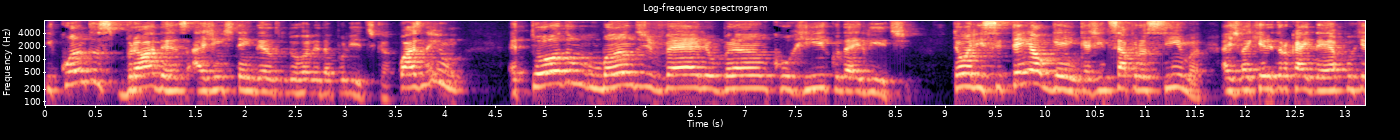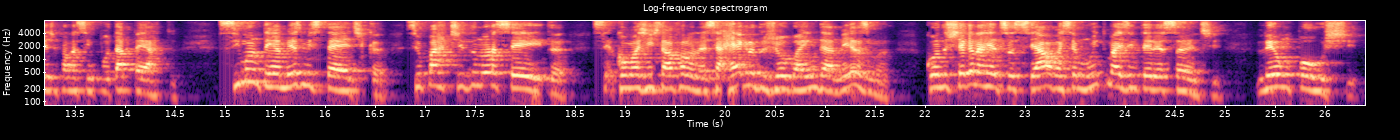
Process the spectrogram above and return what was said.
E quantos brothers a gente tem dentro do rolê da política? Quase nenhum. É todo um bando de velho, branco, rico da elite. Então, ali, se tem alguém que a gente se aproxima, a gente vai querer trocar ideia porque a gente fala assim, pô, tá perto. Se mantém a mesma estética, se o partido não aceita, se, como a gente estava falando, né, se a regra do jogo ainda é a mesma, quando chega na rede social vai ser muito mais interessante ler um post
